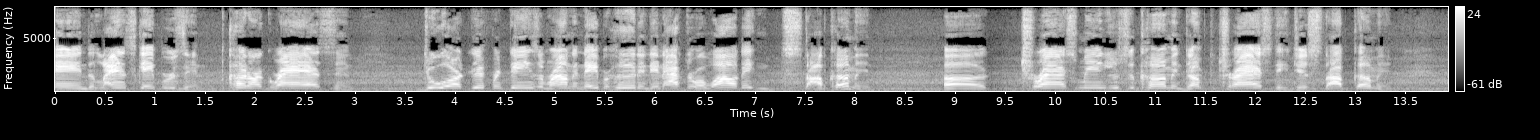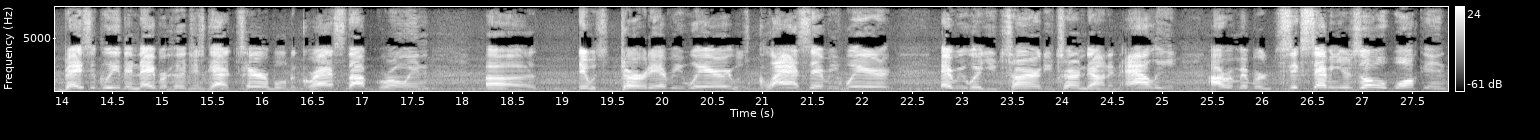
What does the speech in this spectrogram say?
and the landscapers and cut our grass and do our different things around the neighborhood. And then after a while they stop coming. Uh trash men used to come and dump the trash. They just stopped coming. Basically the neighborhood just got terrible. The grass stopped growing. Uh it was dirt everywhere. It was glass everywhere. Everywhere you turned you turned down an alley I remember six, seven years old walking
